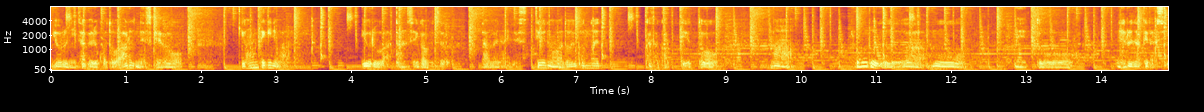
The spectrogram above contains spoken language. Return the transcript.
夜に食べることはあるんですけど基本的には夜は炭水化物食べないです。っていうのはどういう考え方かっていうとまあ夜はもうえっと寝るだけだし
